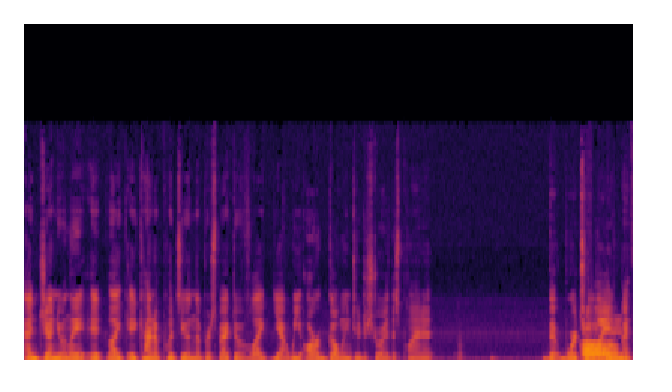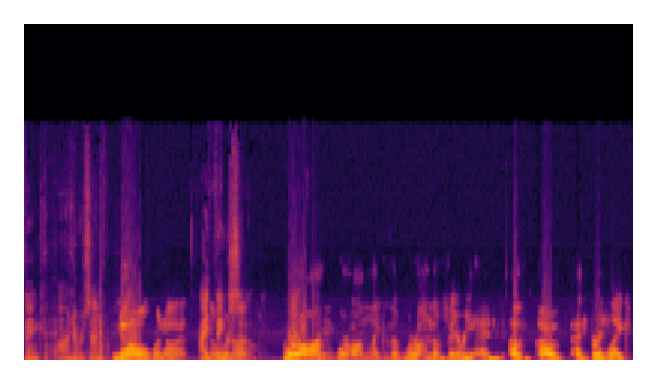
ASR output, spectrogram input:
and genuinely it like it kind of puts you in the perspective of like yeah we are going to destroy this planet that we're too Um, late i think 100% no, we're not. i no, think we're so not. We're on. We're on like the. We're on the very end of of entering like,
